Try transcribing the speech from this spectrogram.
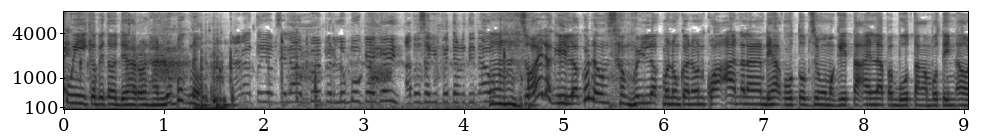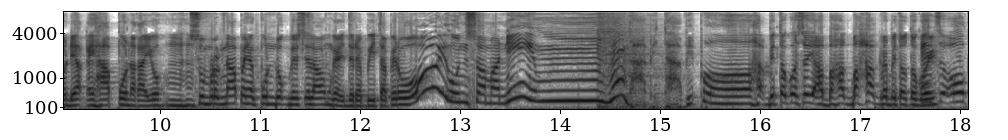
Uy kabitaw diha ron han lubog no. Tara yung sila goy pero lubog kay goy. Ato sa gipitan tinaw. Mm, so ay lagi hila ko na sa muilak manong kanon kuaan na lang diha kutob sa mo makitaan na pabutang ang putinaw diha kay hapon na kayo. Mm, sumrog na pa nagpundok diri sila um gay dira pita pero oy unsa man ni. Mm, tabi tabi po. Bitaw ko say bahag-bahag ra bitaw to goy. And so oh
